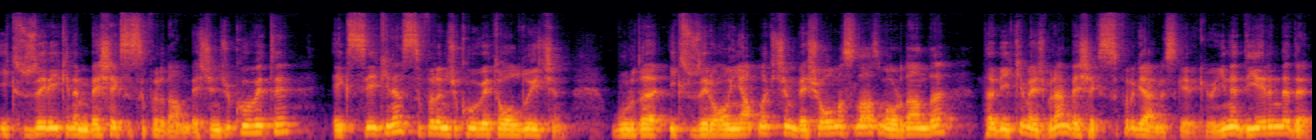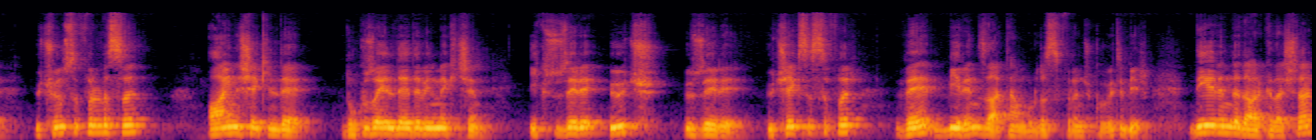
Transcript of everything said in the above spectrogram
x üzeri 2'nin 5 eksi 0'dan 5. kuvveti eksi 2'nin 0. kuvveti olduğu için burada x üzeri 10 yapmak için 5 olması lazım. Oradan da tabii ki mecburen 5 eksi 0 gelmesi gerekiyor. Yine diğerinde de 3'ün sıfırlısı aynı şekilde 9'u elde edebilmek için x üzeri 3 üzeri 3 eksi 0 ve 1'in zaten burada 0. kuvveti 1. Diğerinde de arkadaşlar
